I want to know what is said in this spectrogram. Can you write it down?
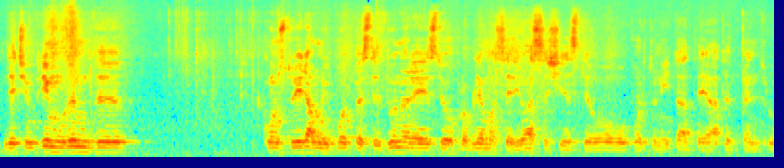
Deci, în primul rând, uh, construirea unui pod peste Dunăre este o problemă serioasă și este o oportunitate atât pentru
